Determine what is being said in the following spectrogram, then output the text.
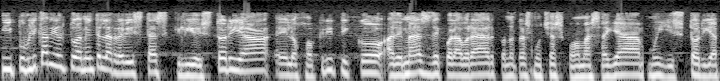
Y publica virtualmente las revistas Clio Historia, El Ojo Crítico, además de colaborar con otras muchas como Más Allá, Muy Historia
